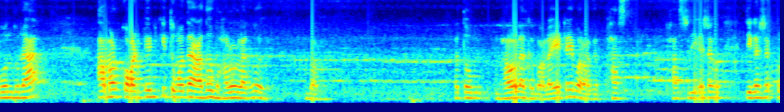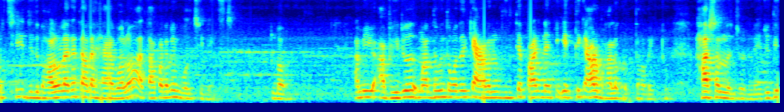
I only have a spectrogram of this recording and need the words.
বন্ধুরা, আমার কন্টেন্ট কি তোমাদের আদৌ ভালো লাগে? বলো। তো ভালো লাগে বলো, এটাই বলো আগে ফার্স্ট ফার্স্ট জিজ্ঞাসা জিজ্ঞাসা করছি, যদি ভালো লাগে তাহলে হ্যাঁ বলো, আর তারপর আমি বলছি নেক্সট বলো। আমি ভিডিওর মাধ্যমে তোমাদেরকে আনন্দ দিতে পারি নাকি, এর থেকে আরও ভালো করতে হবে একটু, হাসানোর জন্য। যদি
